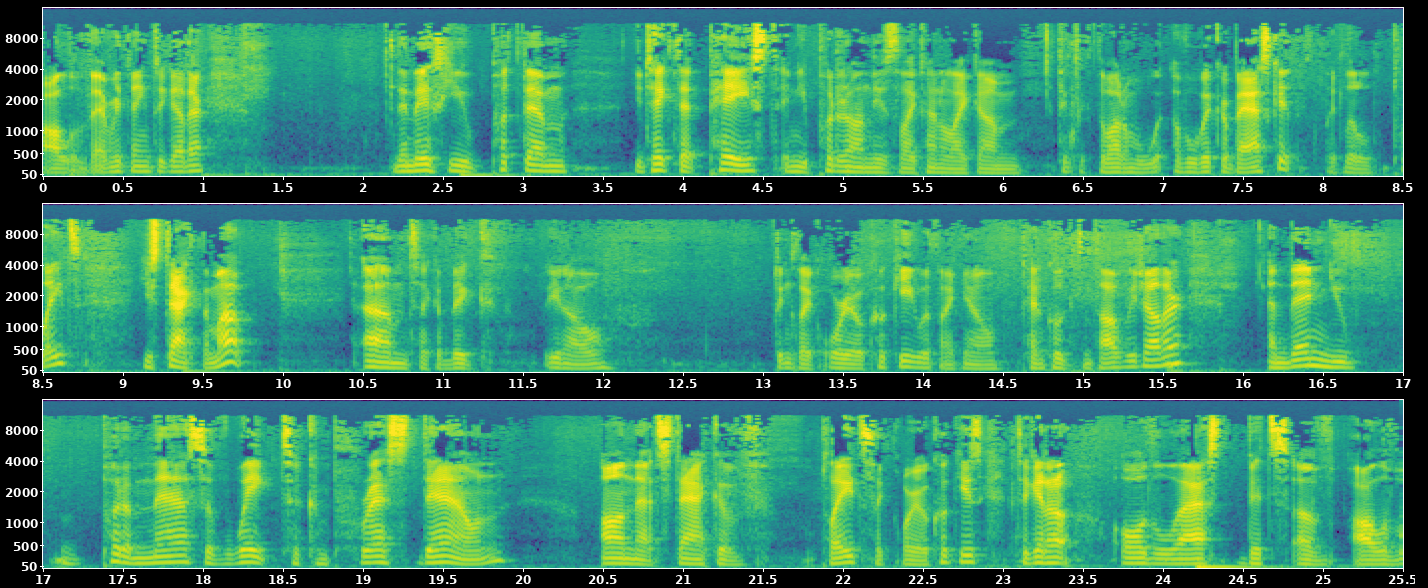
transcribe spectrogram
olive everything together. Then basically you put them. You take that paste and you put it on these like kind of like um I think like the bottom of a wicker basket, like little plates. You stack them up. Um, it's like a big you know, things like Oreo cookie with like, you know, 10 cookies on top of each other. And then you put a massive weight to compress down on that stack of plates, like Oreo cookies, to get out all the last bits of olive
